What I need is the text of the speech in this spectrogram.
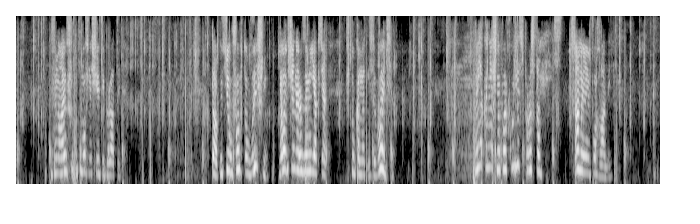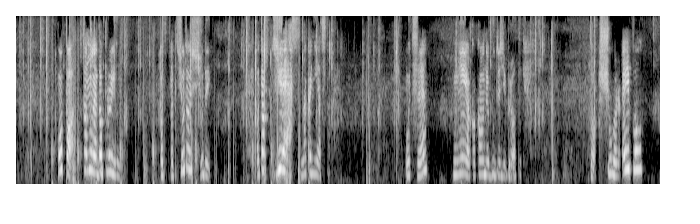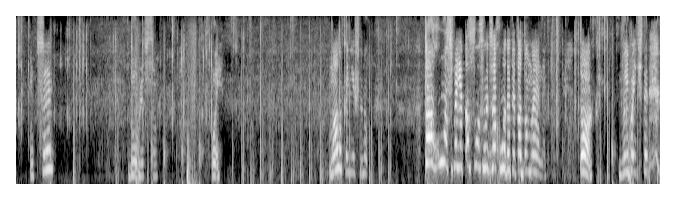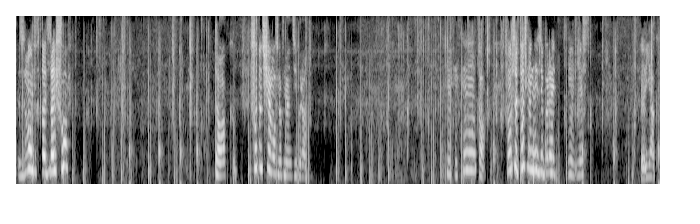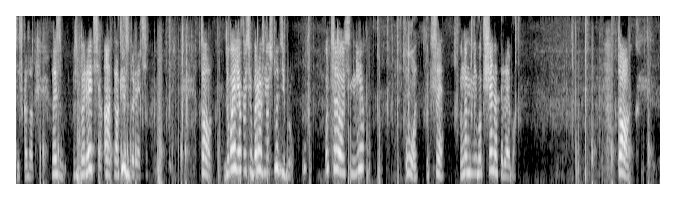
Знаю, що тут можна ще зібрати. Так, оцю жовту вишню. Я взагалі не розумію, як ця штука називається. Ну я, конечно, паркурист просто поганий. Опа, я допрыгнул. От, отсюда ось сюди. Отак, єс! Наконец-то. Оце. Ні, я какао не буду зібрати. Так, Sugar Apple. Оце. Добре все. Ой. Мало, конечно, ну. Та господи, та що ж ви заходите та до мене? Так, вибачте, знов хтось зайшов. Так, що тут ще можна в мене зібрати? Хе-хе-хе, Так, ну це точно не зібере... Ну, не... е, Як це сказати? Не збереться? А, так, не збереться. Так, давай якось обережно тут зібру. Оце ось ні. О, оце. Воно мені взагалі не треба. Так.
